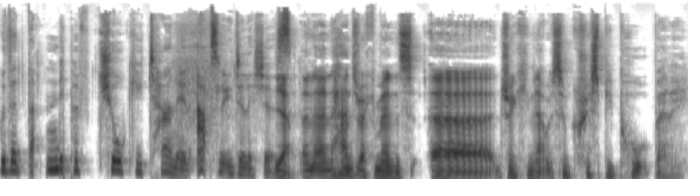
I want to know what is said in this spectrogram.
with a, that nip of chalky tannin. Absolutely delicious. Yeah, and, and Hans recommends uh, drinking that with some crispy pork belly.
